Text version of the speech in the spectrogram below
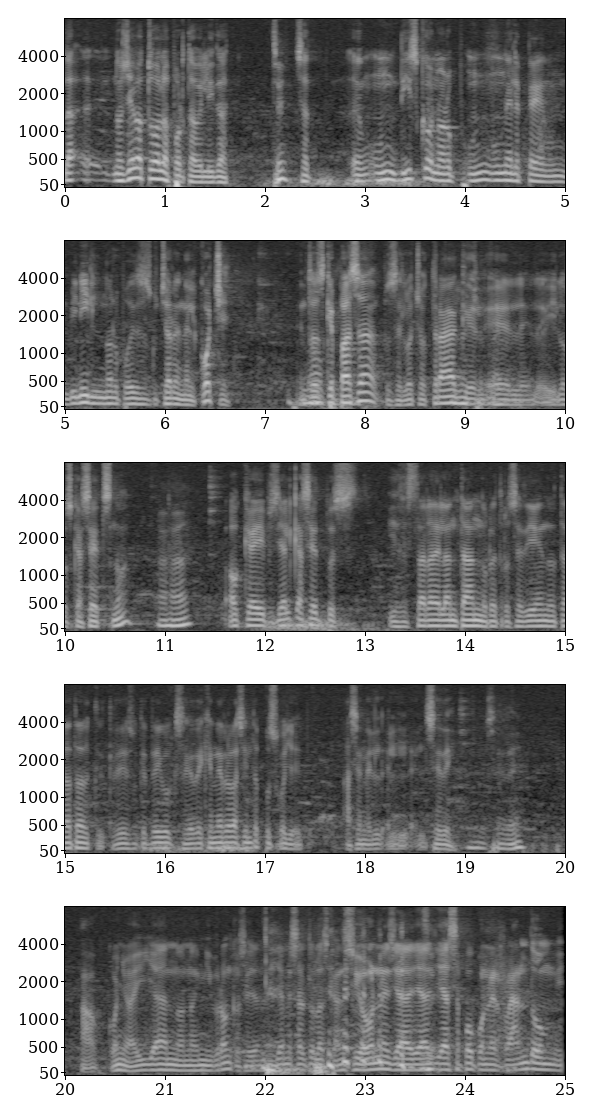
la- eh, nos lleva toda la portabilidad. Sí. O sea, un disco, no lo- un, un LP, un vinil, no lo puedes escuchar en el coche. Entonces, No. ¿qué pasa? Pues el 8 track El el- ocho track. el- el- y los cassettes, ¿no? Ajá. Ok, pues ya el cassette, pues, y es estar adelantando, retrocediendo, ta, ta, que, que eso que te digo, que se degenera la cinta, pues, oye, hacen el, el- el CD. Un CD. Ah, coño, ahí ya no, no hay ni bronca, o sea, ya, ya me salto las canciones, ya, ya, ya se puedo poner random y,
